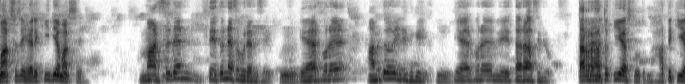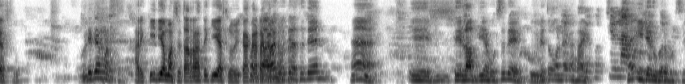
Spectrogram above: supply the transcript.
মারছে যে হেরে কি দিয়ে মারছে? মারছে দেন তে তো এর পরে আমি তো এদিকে হুম। এর পরে তারা আসিল তার। হাতে কি আসলো তোমার হাতে কি আসলো আরে কি দিয়ে মারছে তার হাতে কি আসলো ওই কাকা টাকা কইতে আছে দেন হ্যাঁ এই তে লাভ দিয়া করছে হুম। এটা তো অনেক হাই হ্যাঁ ইটের উপরে পড়ছে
